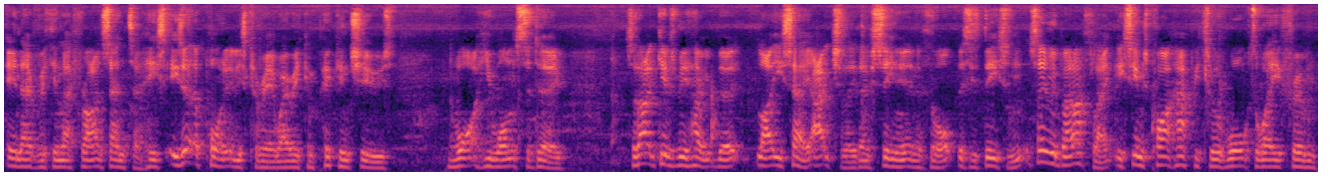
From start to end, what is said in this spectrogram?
in everything left, right, and centre. He's, he's at a point in his career where he can pick and choose what he wants to do. So that gives me hope that, like you say, actually they've seen it and have thought this is decent. Same with Ben Affleck. He seems quite happy to have walked away from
